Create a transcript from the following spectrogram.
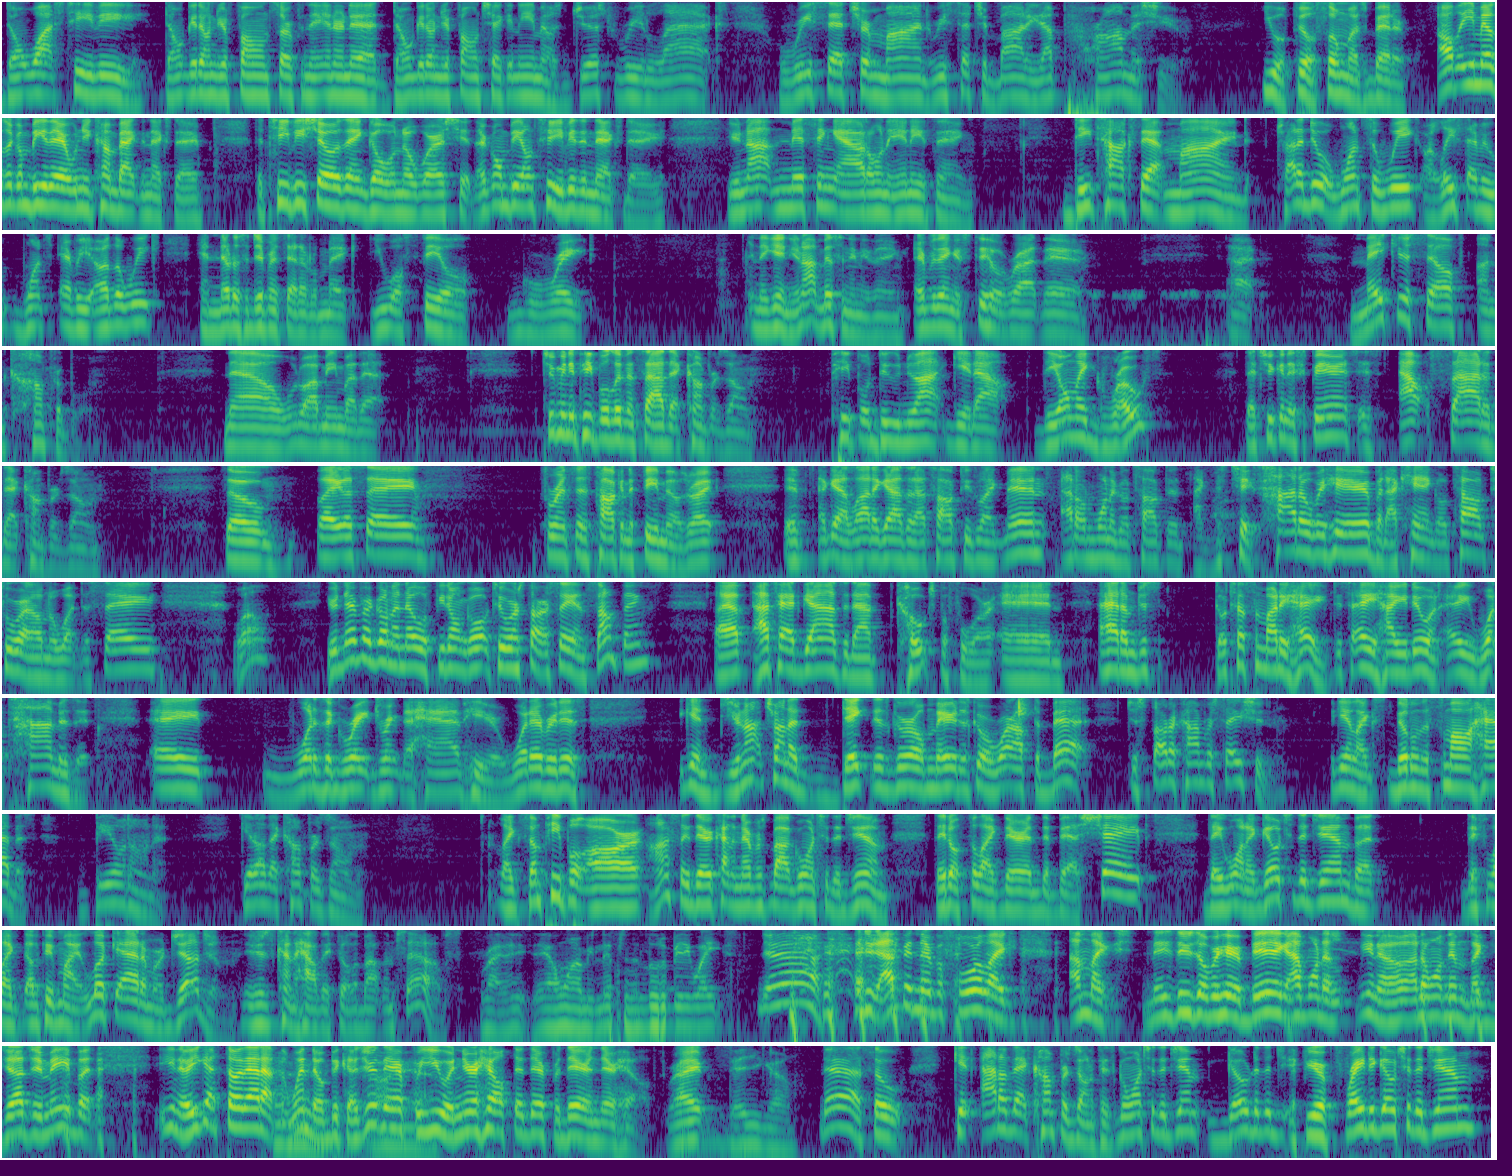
Don't watch TV. Don't get on your phone surfing the internet. Don't get on your phone checking emails. Just relax. Reset your mind, reset your body. I promise you, you will feel so much better. All the emails are going to be there when you come back the next day. The TV shows ain't going nowhere. Shit, they're going to be on TV the next day. You're not missing out on anything. Detox that mind. Try to do it once a week or at least every once every other week and notice the difference that it'll make. You will feel great. And again, you're not missing anything. Everything is still right there. All right. Make yourself uncomfortable. Now, what do I mean by that? Too many people live inside that comfort zone. People do not get out. The only growth that you can experience is outside of that comfort zone. So, like, let's say, for instance, talking to females, right? If I got a lot of guys that I talk to, like, man, I don't want to go talk to like this chick's hot over here, but I can't go talk to her. I don't know what to say. Well, you're never gonna know if you don't go up to her and start saying something. I've, I've had guys that I've coached before, and I had them just go tell somebody, hey, just hey, how you doing? Hey, what time is it? Hey, what is a great drink to have here? Whatever it is. Again, you're not trying to date this girl, marry this girl right off the bat. Just start a conversation. Again, like building the small habits. Build on it. Get out of that comfort zone. Like some people are honestly they're kind of nervous about going to the gym. They don't feel like they're in the best shape. They want to go to the gym but they feel like other people might look at them or judge them it's just kind of how they feel about themselves. Right. They, don't want to be lifting the little bitty weights. yeah. Dude i've been there before like i'm like these dudes over here are big. I want to you know i don't want them like judging me. But you know you got to throw that out the window because you're Oh, there for you and your health they're there for their and their health right? There you go. yeah, so get out of that comfort zone. If it's going to the gym, go to the. If you're afraid to go to the gym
